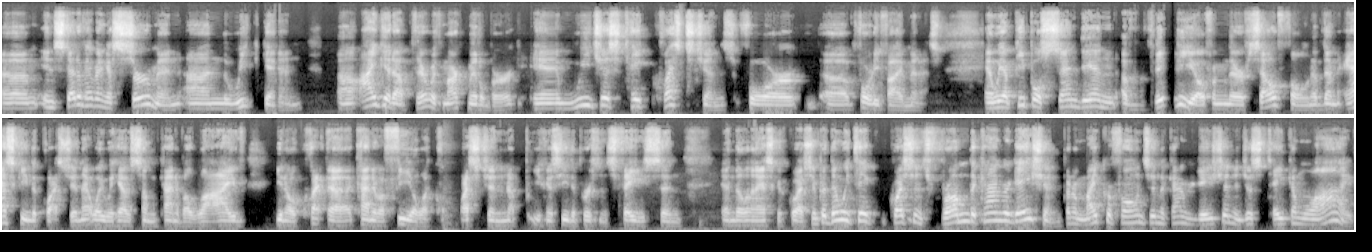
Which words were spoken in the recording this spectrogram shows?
um, instead of having a sermon on the weekend uh, I get up there with Mark Mittelberg, and we just take questions for uh, 45 minutes. And we have people send in a video from their cell phone of them asking the question. That way, we have some kind of a live, you know, que- uh, kind of a feel, a question. You can see the person's face, and and they'll ask a question. But then we take questions from the congregation, put a microphones in the congregation, and just take them live.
